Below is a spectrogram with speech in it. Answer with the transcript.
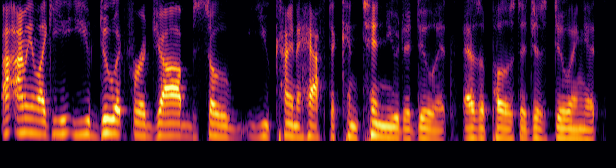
I mean, like you, you do it for a job, so you kind of have to continue to do it as opposed to just doing it.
